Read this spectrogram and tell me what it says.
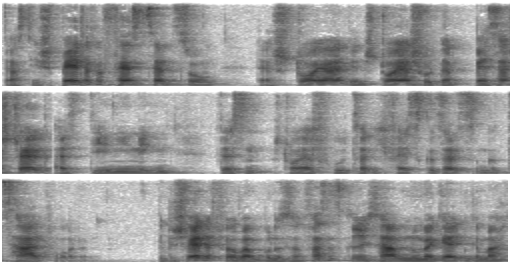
dass die spätere Festsetzung der Steuer den Steuerschuldner besser stellt als denjenigen, dessen Steuer frühzeitig festgesetzt und gezahlt wurde. Die Beschwerdeführer beim Bundesverfassungsgericht haben nunmehr geltend gemacht,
